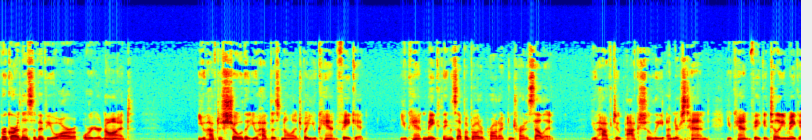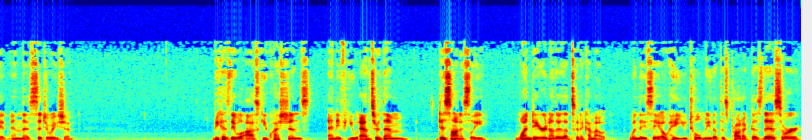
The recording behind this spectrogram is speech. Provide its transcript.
Regardless of if you are or you're not, you have to show that you have this knowledge, but you can't fake it. You can't make things up about a product and try to sell it. You have to actually understand. You can't fake it till you make it in this situation. Because they will ask you questions, and if you answer them dishonestly, one day or another that's going to come out when they say, "Oh, hey, you told me that this product does this or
